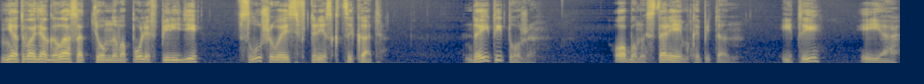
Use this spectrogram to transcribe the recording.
не отводя глаз от темного поля впереди, вслушиваясь в треск цикад. Да и ты тоже. Оба мы стареем, капитан. И ты, и я.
